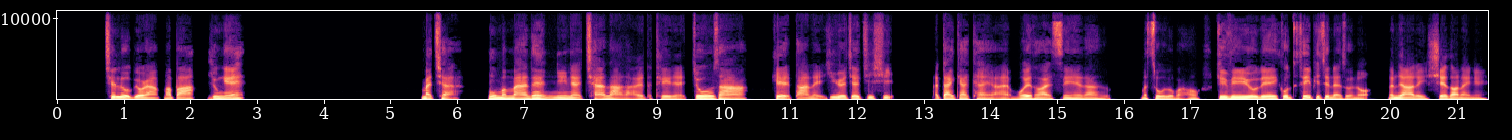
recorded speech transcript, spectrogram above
။ချစ်လို့ပြောတာမှတ်ပါလူငယ်မှတ်ချက် မူမမှန်တဲ့နည်းနဲ့ချမ်းသာလာတဲ့တထေးနဲ့စူးစမ်းခဲ့တာနဲ့ရည်ရွယ်ချက်ကြီးရှိ အတိုက်ခတ်ခံရမွဲသွားတဲ့စင်းရဲသားမဆိုးလို့ပါအောင်ဒီဗီဒီယိုလေးကိုတစ်သေးဖြစ်နေတယ်ဆိုရင်တော့မများလေး share သွားနိုင်တယ်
